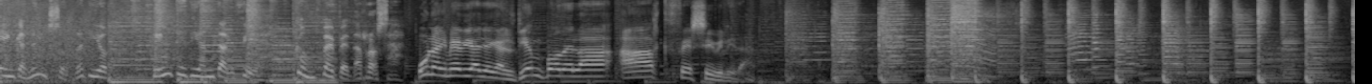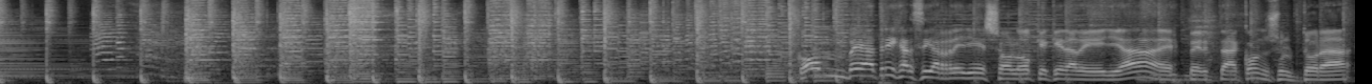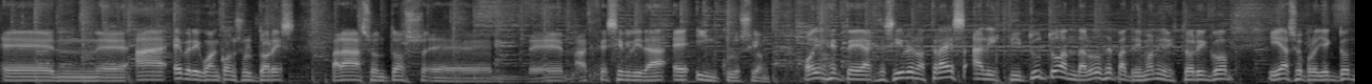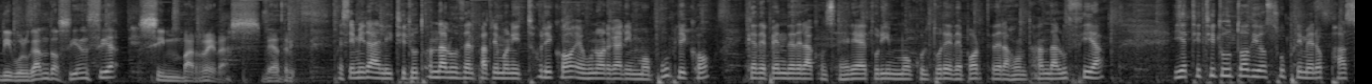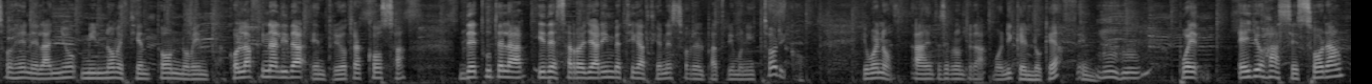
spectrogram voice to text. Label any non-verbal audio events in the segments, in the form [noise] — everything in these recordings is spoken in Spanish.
En Canal Sur Radio, Gente de Andalucía, con Pepe da Rosa. Una y media llega el tiempo de la accesibilidad. Con Beatriz García Reyes, solo que queda de ella, experta consultora en eh, Everyone Consultores para asuntos eh, de accesibilidad e inclusión. Hoy en Gente Accesible nos traes al Instituto Andaluz de Patrimonio Histórico y a su proyecto Divulgando Ciencia sin Barreras. Beatriz. Pues sí, mira, el Instituto Andaluz del Patrimonio Histórico es un organismo público que depende de la Consejería de Turismo, Cultura y Deporte de la Junta de Andalucía. Y este instituto dio sus primeros pasos en el año 1990, con la finalidad, entre otras cosas, de tutelar y desarrollar investigaciones sobre el patrimonio histórico. Y bueno, la gente se preguntará, bueno, ¿y qué es lo que hacen? Pues ellos asesoran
